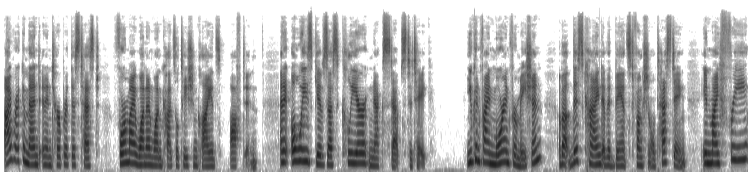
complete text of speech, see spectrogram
I recommend and interpret this test for my one on one consultation clients often, and it always gives us clear next steps to take. You can find more information about this kind of advanced functional testing in my free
